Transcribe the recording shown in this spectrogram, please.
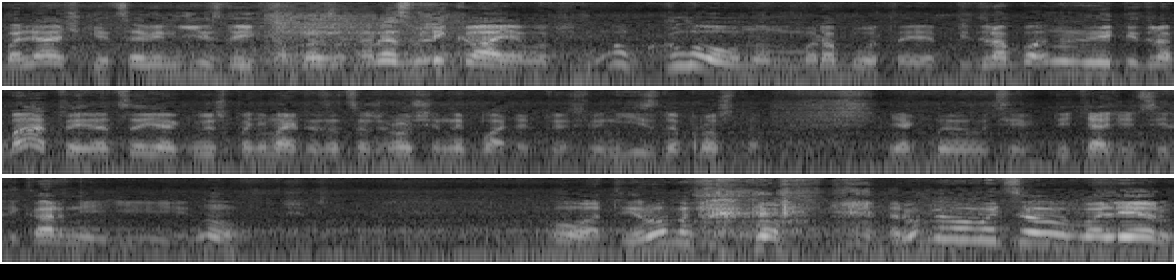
болячки. Це він їздить їх там роз- розвлікає. В. Ну, клоуном працює. Підраба... Ну не підрабатує, а це, як ви ж розумієте, за це ж гроші не платять. Тобто він їздить просто якби у ці дитячі ці лікарні і ну. От, і робимо, робимо ми цього Валеру.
